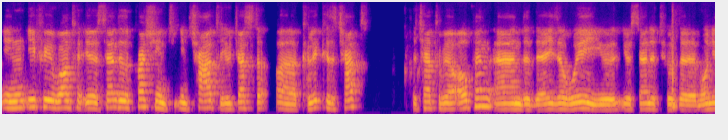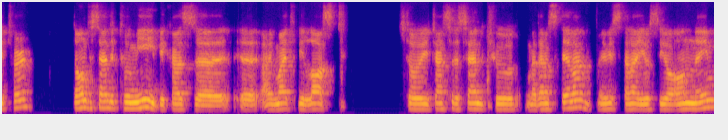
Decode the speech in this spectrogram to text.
in, if you want to uh, send the question in chat, you just uh, click the chat the chat will open and there is a way you, you send it to the monitor. Don't send it to me because uh, uh, I might be lost. So you just send to Madame Stella. Maybe Stella use your own name.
